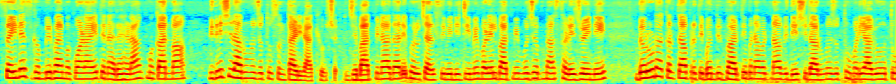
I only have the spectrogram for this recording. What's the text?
શૈલેષ ગંભીરભાઈ મકવાણાએ તેના રહેણાંક મકાનમાં વિદેશી દારૂનો જથ્થો સંતાડી રાખ્યો છે, જે બાતમીના આધારે ભરૂચ એલસીબીની ટીમે મળેલ બાતમી મુજબના સ્થળે જોઈને દરોડા કરતા પ્રતિબંધિત ભારતીય બનાવટના વિદેશી દારૂનો જથ્થો મળી આવ્યો હતો.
